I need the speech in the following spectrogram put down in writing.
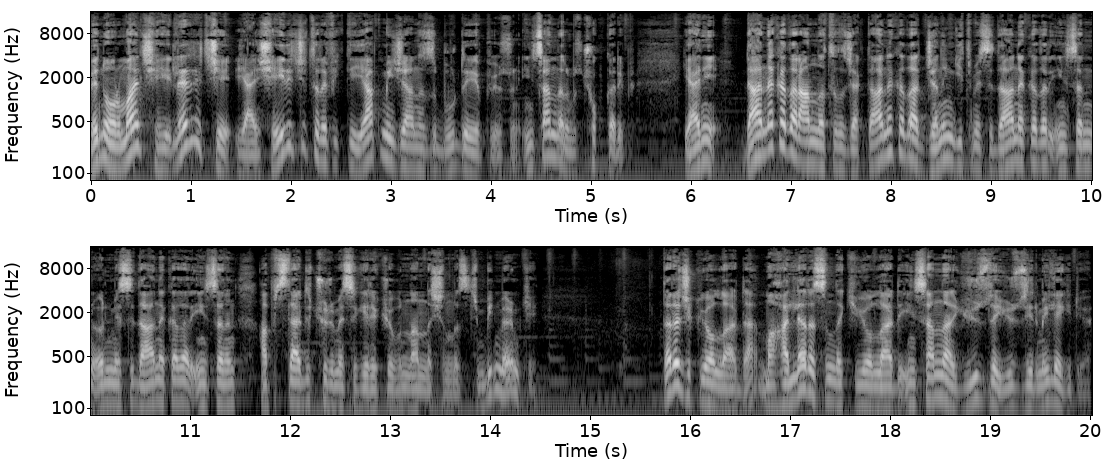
Ve normal şehirler içi yani şehir içi trafikte yapmayacağın hızı burada yapıyorsun. İnsanlarımız çok garip. Yani daha ne kadar anlatılacak, daha ne kadar canın gitmesi, daha ne kadar insanın ölmesi, daha ne kadar insanın hapislerde çürümesi gerekiyor bunun anlaşılması için bilmiyorum ki. Daracık yollarda, mahalle arasındaki yollarda insanlar yüzde yüz ile gidiyor.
